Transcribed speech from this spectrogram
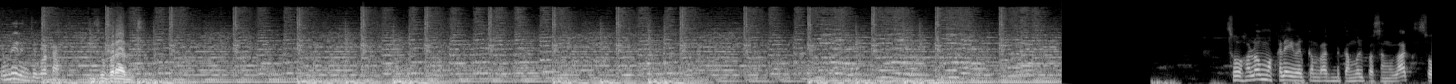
எப்படி இருந்துச்சு கோட்டை? சூப்பரா இருந்துச்சு. ஸோ ஹலோ மக்களே வெல்கம் பேக் டு தமிழ் பசங்க ஸோ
